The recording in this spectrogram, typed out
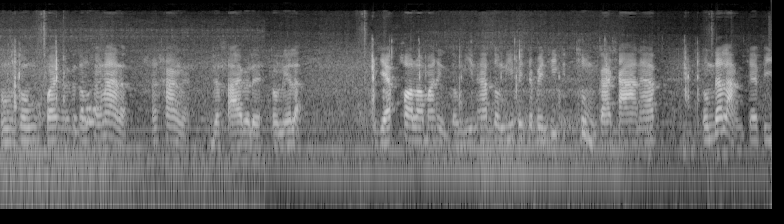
ตรงตรงไปไปตรงข้างหน้าแหละข้างๆเนี่ยเดี๋ยวซ้ายไปเลยตรงนี้แหละแยบพอเรามาถึงตรงนี้นะครับ ตรงนี้เป็นจะเป็นที่สุ่มกาชานะครับ ตรงด้านหลังจะมี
